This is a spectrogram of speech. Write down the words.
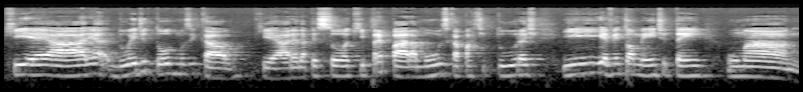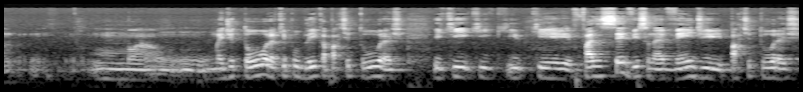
que é a área do editor musical, que é a área da pessoa que prepara a música, partituras e eventualmente tem uma, uma, uma editora que publica partituras e que, que, que, que faz esse serviço, né? vende partituras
